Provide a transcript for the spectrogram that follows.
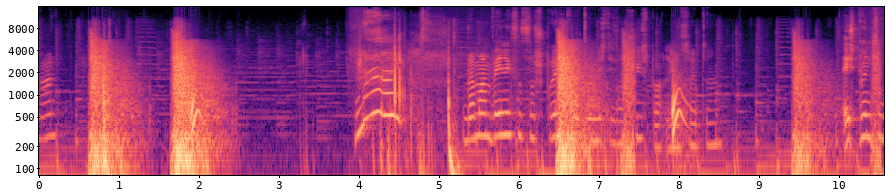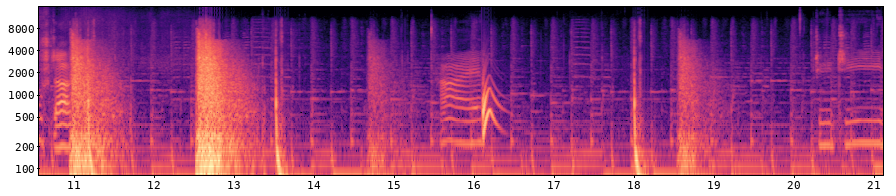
Nein. Nein! Wenn man wenigstens so springen hätte und nicht diesen Schießbutton jetzt hätte. Ich bin zu stark. Hi. GG.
